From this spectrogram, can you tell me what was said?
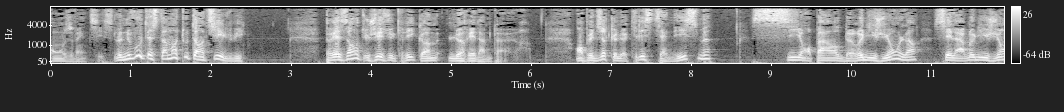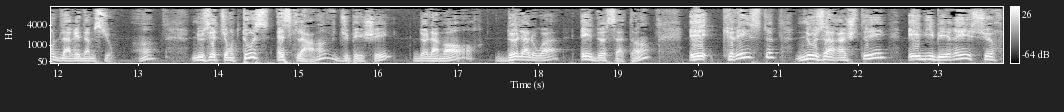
11, 26. Le Nouveau Testament tout entier, lui, présente Jésus-Christ comme le Rédempteur. On peut dire que le christianisme, si on parle de religion, là, c'est la religion de la rédemption. Hein? Nous étions tous esclaves du péché, de la mort, de la loi et de Satan, et Christ nous a rachetés et libérés sur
